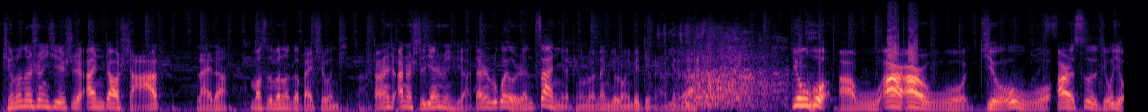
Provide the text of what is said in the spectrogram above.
评论的顺序是按照啥来的？貌似问了个白痴问题啊！当然是按照时间顺序啊。但是如果有人赞你的评论，那你就容易被顶上去，对吧？用户啊，五二二五九五二四九九，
